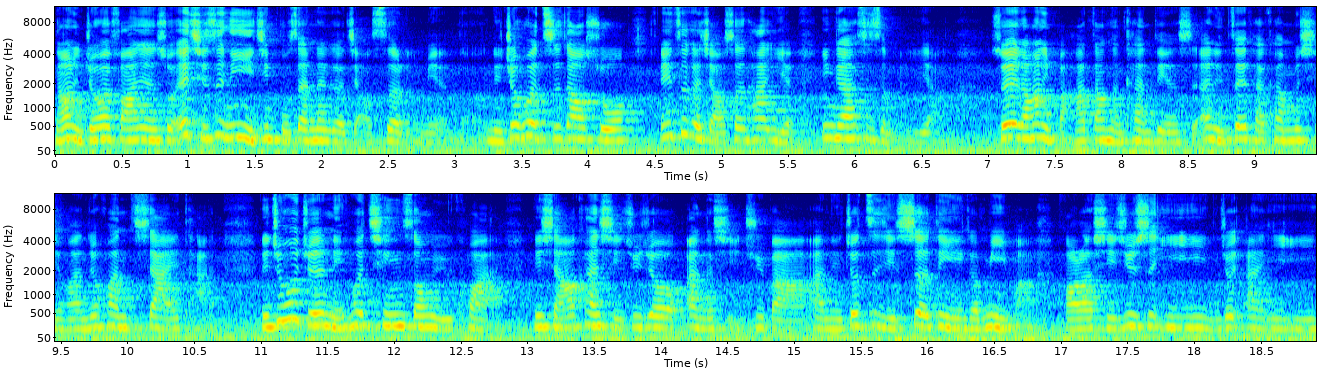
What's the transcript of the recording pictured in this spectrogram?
然后你就会发现说，哎，其实你已经不在那个角色里面了，你就会知道说，哎，这个角色他演应该是怎么样。所以，然后你把它当成看电视，哎，你这一台看不喜欢，你就换下一台，你就会觉得你会轻松愉快。你想要看喜剧就按个喜剧吧，啊，你就自己设定一个密码，好了，喜剧是一一，你就按一一，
